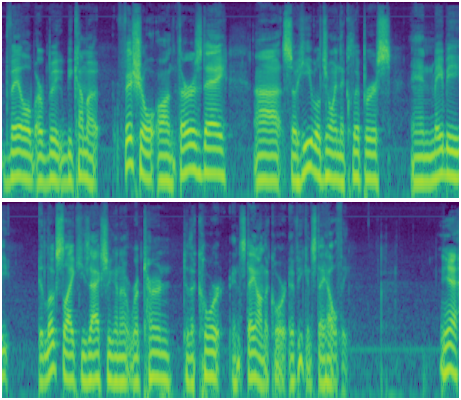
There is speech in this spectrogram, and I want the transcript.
available or be, become official on Thursday. Uh, so he will join the Clippers, and maybe it looks like he's actually going to return to the court and stay on the court if he can stay healthy. Yeah,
